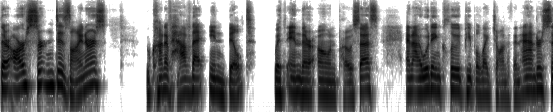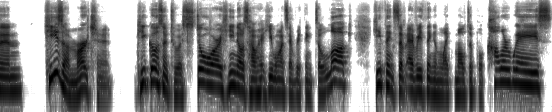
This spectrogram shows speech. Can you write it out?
There are certain designers who kind of have that inbuilt within their own process. And I would include people like Jonathan Anderson. He's a merchant. He goes into a store, he knows how he wants everything to look. He thinks of everything in like multiple colorways.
